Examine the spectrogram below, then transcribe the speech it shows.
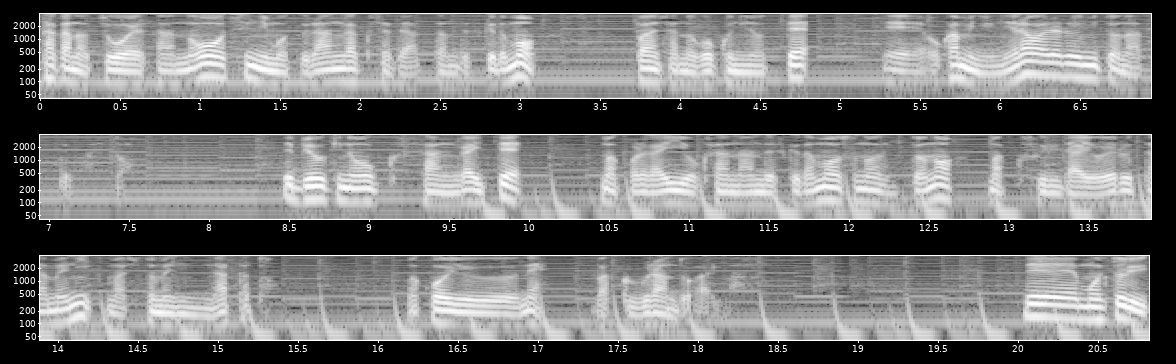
高野長英さんの死に持つ蘭学者であったんですけども、万社の獄によって、えー、お上に狙われる身となっていますと。で、病気の奥さんがいて、まあこれがいい奥さんなんですけども、その人の、まあ、薬代を得るために、まあ、仕留めになったと。まあこういうね、バックグラウンドがあります。で、もう一人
